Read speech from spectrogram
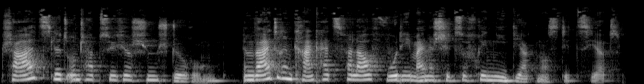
Charles litt unter psychischen Störungen. Im weiteren Krankheitsverlauf wurde ihm eine Schizophrenie diagnostiziert.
